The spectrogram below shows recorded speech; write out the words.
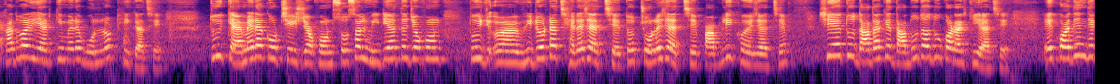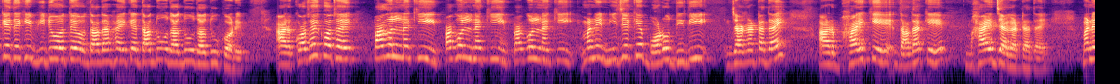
একাধবার ইয়ার্কি মেরে বলল, ঠিক আছে। তুই ক্যামেরা করছিস যখন, সোশ্যাল মিডিয়াতে যখন তুই ভিডিওটা ছেড়ে যাচ্ছে, তো চলে যাচ্ছে, পাবলিক হয়ে যাচ্ছে, সেহেতু দাদাকে দাদু দাদু করার কি আছে? এই কদিন থেকে দেখি ভিডিওতে দাদা ভাইকে দাদু দাদু দাদু করে। আর কথায় কথায়, পাগল নাকি? পাগল নাকি? পাগল নাকি? মানে নিজেকে বড় দিদি জায়গাটা দেয় আর ভাইকে, দাদাকে ভাইয়ের জায়গাটা দেয়। মানে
